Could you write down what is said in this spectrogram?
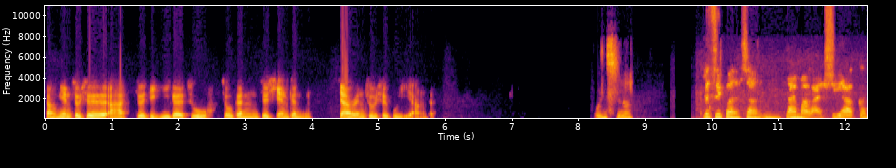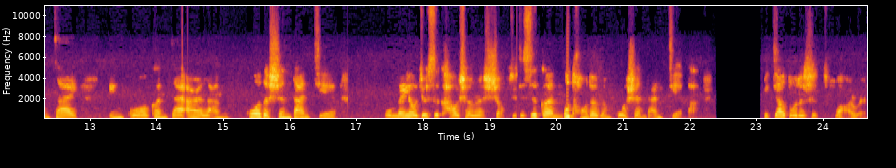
上面，就是啊，自己一个住就跟之前跟家人住是不一样的。文琪呢？就基本上，嗯，在马来西亚跟在英国跟在爱尔兰过的圣诞节，我没有就是 cultural show，就只是跟不同的人过圣诞节吧。比较多的是华人，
